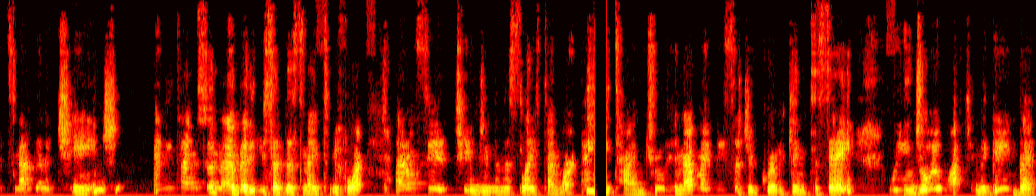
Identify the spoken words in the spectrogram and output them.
it's not going to change anytime soon. I bet you said this night before. I see it changing in this lifetime or any time, truly. And that might be such a grim thing to say. We enjoy watching the game, but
